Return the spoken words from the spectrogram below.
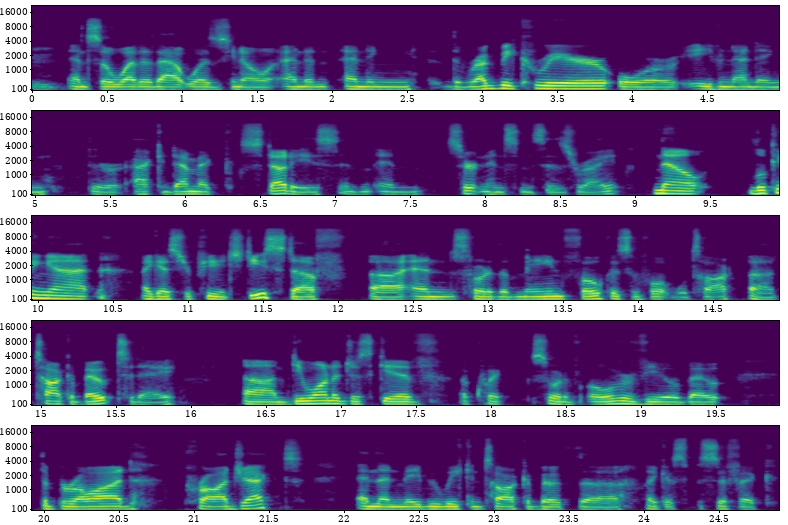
Mm. And so whether that was, you know, end, ending the rugby career or even ending their academic studies in, in certain instances, right? Now, looking at, I guess, your PhD stuff uh, and sort of the main focus of what we'll talk uh, talk about today, um, do you want to just give a quick sort of overview about the broad project, and then maybe we can talk about the like a specific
